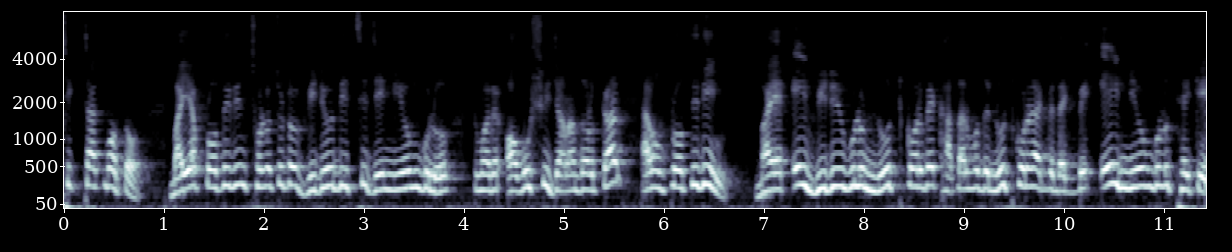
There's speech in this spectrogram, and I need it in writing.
ঠিকঠাক মতো, ভাইয়া প্রতিদিন ছোট ছোট ভিডিও দিচ্ছি, যে নিয়মগুলো তোমাদের অবশ্যই জানা দরকার এবং প্রতিদিন ভাইয়ের এই ভিডিওগুলো নোট করবে, খাতার মধ্যে নোট করে রাখবে, দেখবে এই নিয়মগুলো থেকে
